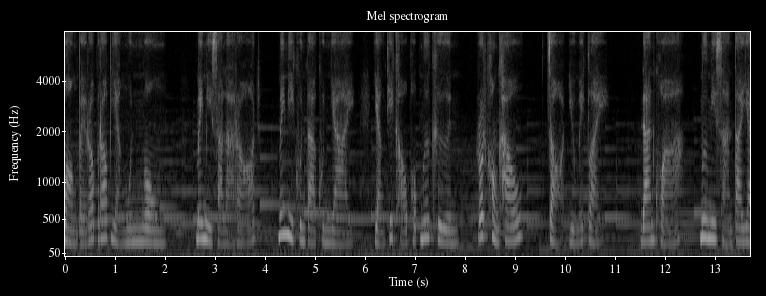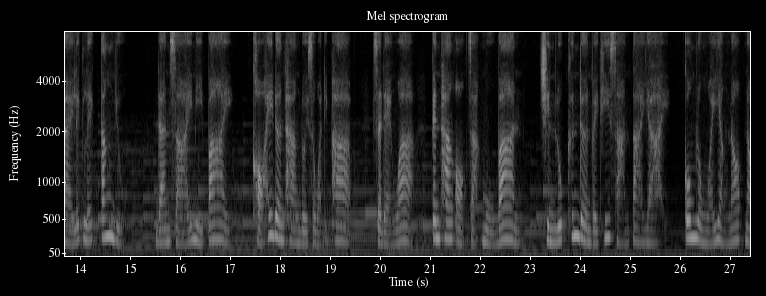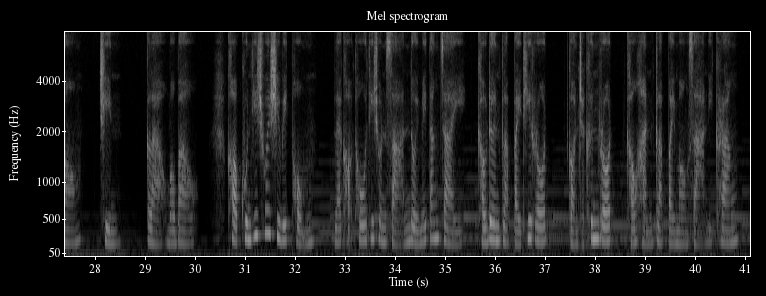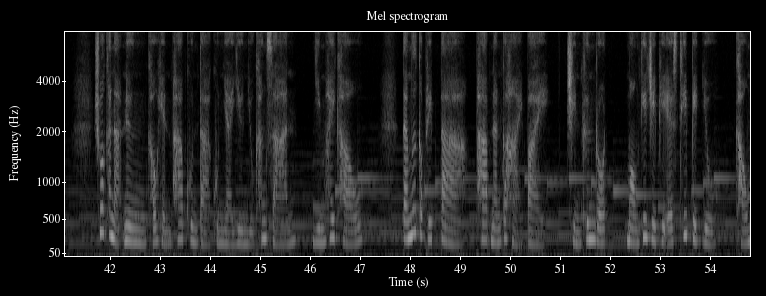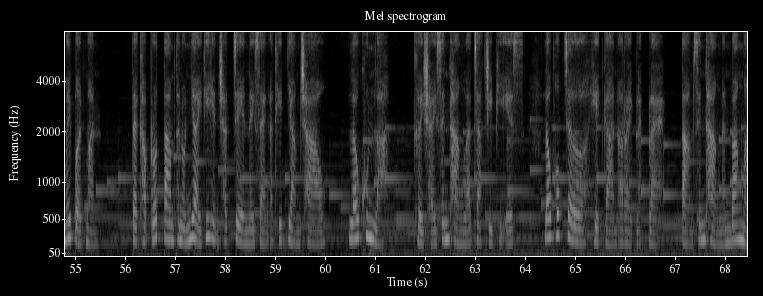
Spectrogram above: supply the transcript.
มองไปรอบๆอย่างงุนงง ไม่มีศาลารอด ไม่มีคุณตาคุณยาย อย่างที่เขาพบเมื่อคืน รถของเขาจอดอยู่ไม่ไกล ด้านขวา มือมีสารตายายเล็กๆ ตั้งอยู่ ด้านซ้ายมีป้าย ขอให้เดินทางโดยสวัสดิภาพ แสดงว่าเป็นทางออกจากหมู่บ้าน ชินลุกขึ้นเดินไปที่ศาลตายาย ก้มลงไว้อย่างนอบน้อม ชิน กล่าวเบาๆ ขอบคุณที่ช่วยชีวิตผม และขอโทษที่ชนสารโดยไม่ตั้งใจ เขาเดินกลับไปที่รถ ก่อนจะขึ้นรถ เขาหันกลับไปมองสารอีกครั้ง ชั่วขณะหนึ่งเขาเห็นภาพคุณตาคุณยายยืนอยู่ข้างศาลยิ้มให้เขา แต่เมื่อกระพริบตา ภาพนั้นก็หายไป ชินขึ้นรถ มองที่ GPS ที่ปิดอยู่ เขาไม่เปิดมัน แต่ขับรถตามถนนใหญ่ที่เห็นชัดเจนในแสงอาทิตย์ยามเช้า แล้วคุณล่ะ เคยใช้เส้นทางลัดจาก GPS แล้วพบเจอเหตุการณ์อะไรแปลก ๆ ตามเส้นทางนั้นบ้างไหม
